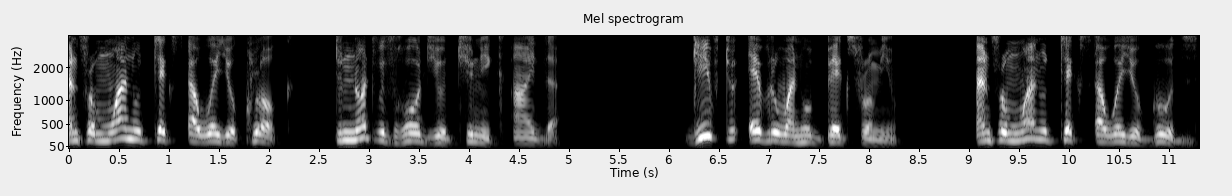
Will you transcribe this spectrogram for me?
And from one who takes away your cloak, do not withhold your tunic either. Give to everyone who begs from you, and from one who takes away your goods,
